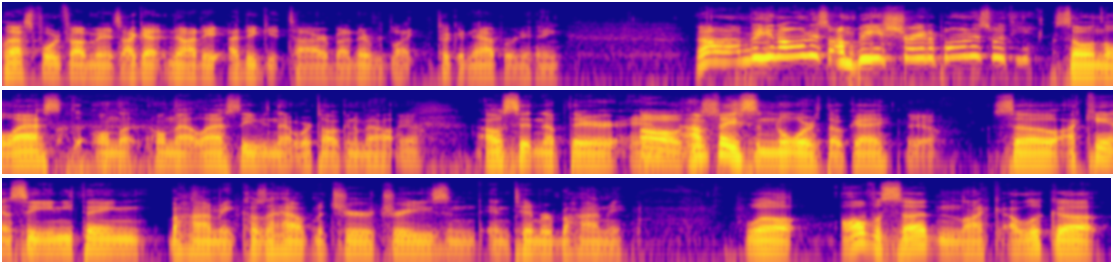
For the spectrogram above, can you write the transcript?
last 45 minutes, I got no, I did, I did get tired, but I never like took a nap or anything. No, I'm being honest. I'm being straight up honest with you. So on the last on the on that last evening that we're talking about, Yeah. I was sitting up there and Oh, I'm is- facing north. Okay, Yeah. so I can't see anything behind me because I have mature trees and, and timber behind me. Well, all of a sudden, like I look up,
